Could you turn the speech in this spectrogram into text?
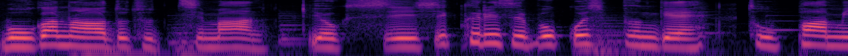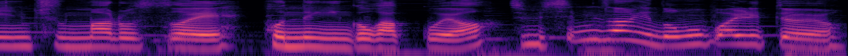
뭐가 나와도 좋지만 역시 secret을 뽑고 싶은 게 도파민 준마로서의 본능인 것 같고요. 지금 심장이 너무 빨리 뛰어요.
